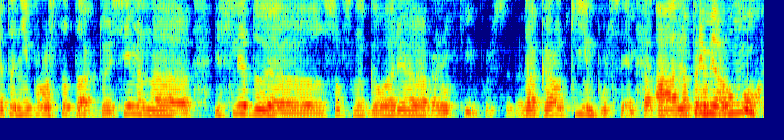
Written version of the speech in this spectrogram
Это не просто так. То есть именно исследуя, собственно говоря... Ну, короткие импульсы, да? Да, короткие импульсы. а, например, у мух...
